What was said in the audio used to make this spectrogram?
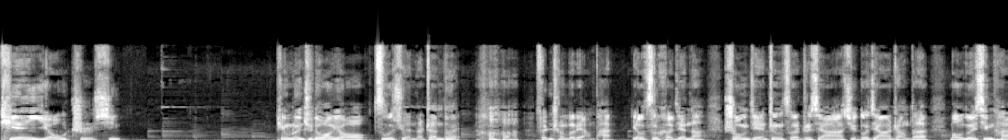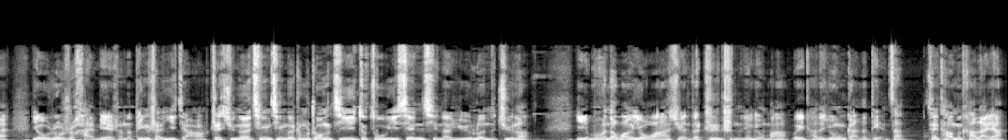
添油致新。评论区的网友自选的战队，哈哈，分成了两派。由此可见呢，双减政策之下，许多家长的矛盾心态犹如是海面上的冰山一角，只需呢轻轻的这么撞击，就足以掀起呢舆论的巨浪。一部分的网友啊，选择支持呢牛牛妈，为她的勇敢的点赞。在他们看来呀，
